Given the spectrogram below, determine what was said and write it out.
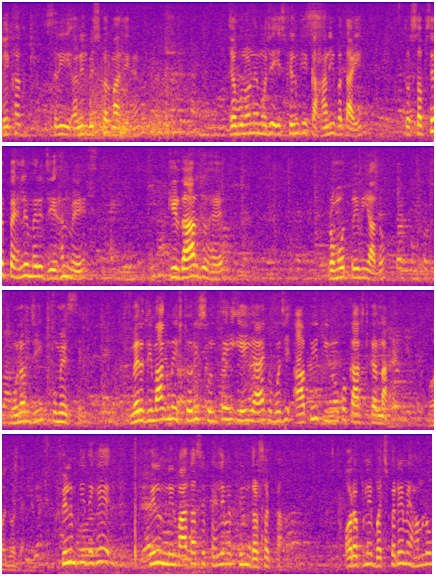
लेखक श्री अनिल विश्वकर्मा जी हैं। जब उन्होंने मुझे इस फ़िल्म की कहानी बताई तो सबसे पहले मेरे जेहन में किरदार जो है प्रमोद प्रेमी यादव पूनम जी उमेश सिंह। मेरे दिमाग में स्टोरी सुनते ही यही आया कि मुझे आप ही तीनों को कास्ट करना है। बहुत बहुत फ़िल्म की देखिए फ़िल्म निर्माता से पहले मैं फ़िल्म दर्शक था। और अपने बचपने में हम लोग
